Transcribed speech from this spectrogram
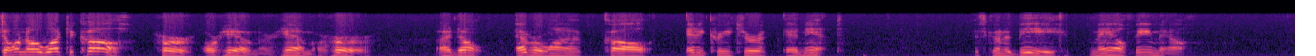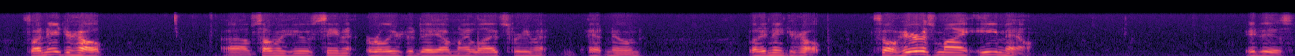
don't know what to call her or him or him or her. I don't ever want to call any creature an it. It's going to be male, female. So I need your help. Uh, some of you have seen it earlier today on my live stream at, at noon. But I need your help. So here's my email. It is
